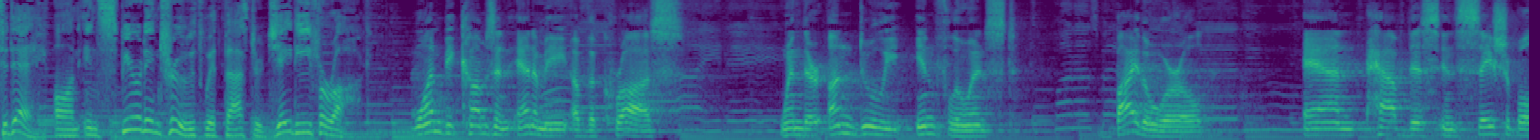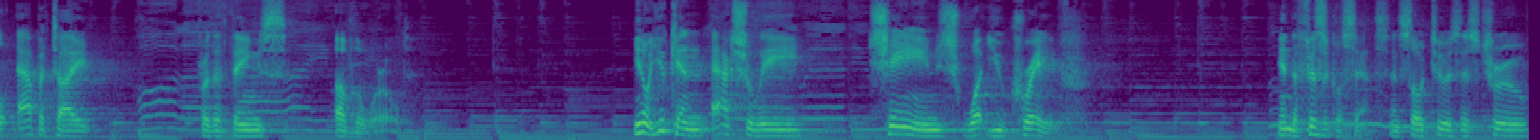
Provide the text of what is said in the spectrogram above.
Today on In Spirit and Truth with Pastor J.D. Farag. One becomes an enemy of the cross when they're unduly influenced by the world and have this insatiable appetite for the things of the world. You know, you can actually change what you crave in the physical sense, and so too is this true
